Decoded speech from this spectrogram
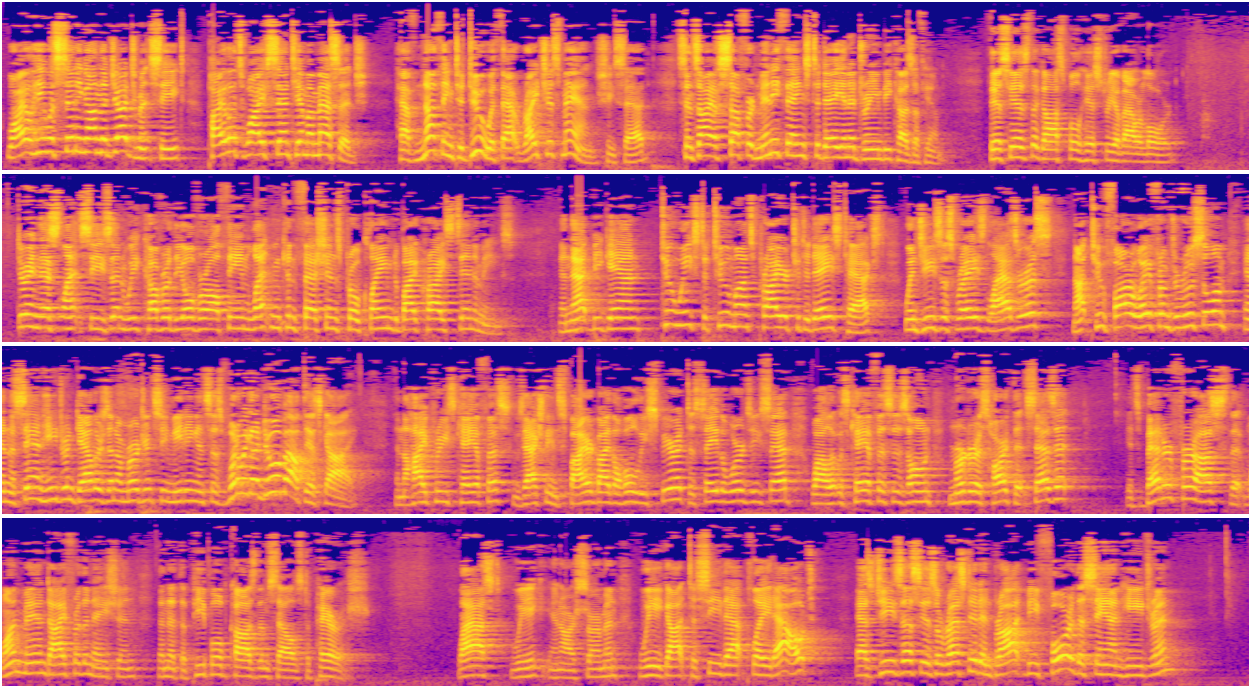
While he was sitting on the judgment seat, Pilate's wife sent him a message. Have nothing to do with that righteous man, she said since I have suffered many things today in a dream because of him. This is the gospel history of our Lord. During this Lent season, we cover the overall theme Lenten confessions proclaimed by Christ's enemies. And that began two weeks to two months prior to today's text when Jesus raised Lazarus not too far away from Jerusalem and the Sanhedrin gathers an emergency meeting and says, What are we going to do about this guy? And the high priest Caiaphas, who's actually inspired by the Holy Spirit to say the words he said, while it was Caiaphas's own murderous heart that says it, it's better for us that one man die for the nation than that the people cause themselves to perish. Last week in our sermon, we got to see that played out as Jesus is arrested and brought before the Sanhedrin.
